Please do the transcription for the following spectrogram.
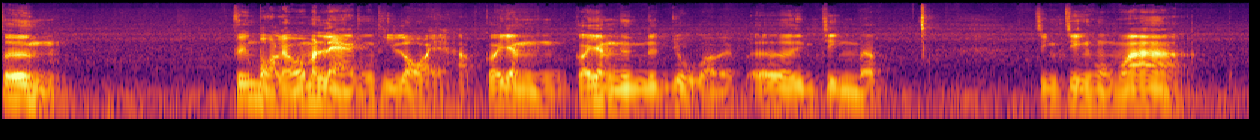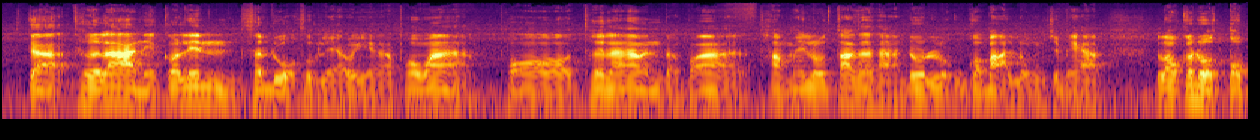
ซึ่ง ซึ่งบอกเลยว่ามันแรงตรงที่ลอยครับ ก็ยังก็ยังนึกนึกอยู่ว่าแบบ เออ จริง ๆ แบบ จริง ๆ ผมว่า กับเทอร่าเนี่ยก็เล่นสะดวกสุดแล้วอย่างเงี้ยครับเพราะว่าพอเทอร่ามันแบบว่าทำให้รถต้านสถานโดนอุกกาบาตลงใช่ไหมครับเรากระโดดตบ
